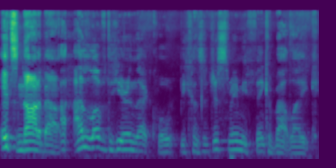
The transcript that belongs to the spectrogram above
it's not about I loved hearing that quote because it just made me think about like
